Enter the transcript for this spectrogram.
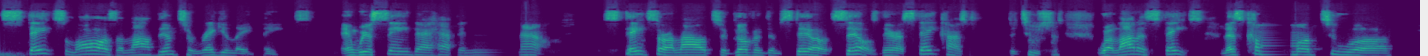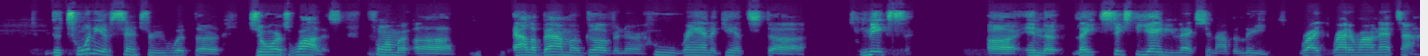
states' laws allow them to regulate things. And we're seeing that happen now. States are allowed to govern themselves. There are state constitutions where a lot of states, let's come up to uh, the 20th century with uh, George Wallace, former uh, Alabama governor who ran against uh, Nixon uh, in the late 68 election, I believe, right, right around that time.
